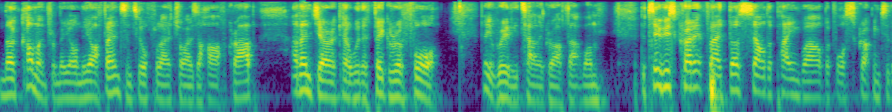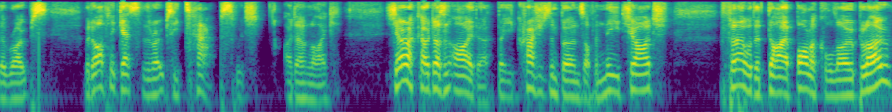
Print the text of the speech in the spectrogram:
No comment from me on the offense until Flair tries a half crab, and then Jericho with a figure of four. They really telegraphed that one. But to his credit, Flair does sell the pain well before scrapping to the ropes, but after he gets to the ropes, he taps, which I don't like. Jericho doesn't either, but he crashes and burns off a knee charge. Flair with a diabolical low blow,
